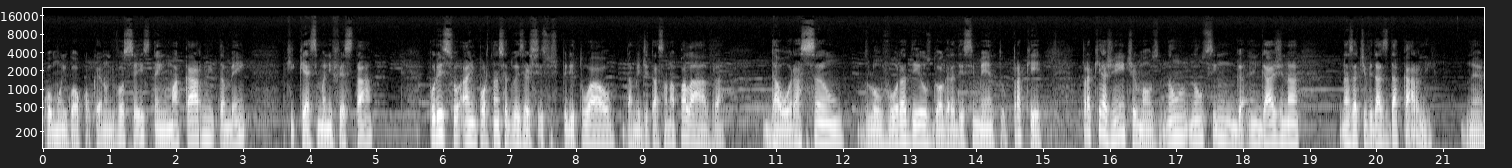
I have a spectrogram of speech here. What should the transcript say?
comum igual qualquer um de vocês, tenho uma carne também que quer se manifestar. Por isso, a importância do exercício espiritual, da meditação na palavra, da oração, do louvor a Deus, do agradecimento. Para quê? Para que a gente, irmãos, não, não se engaje na, nas atividades da carne, né?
